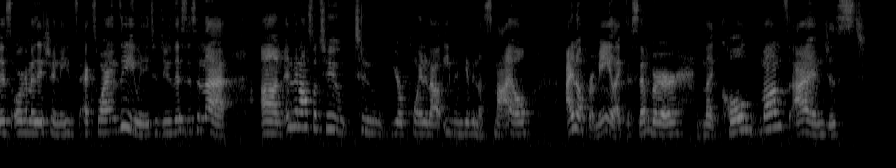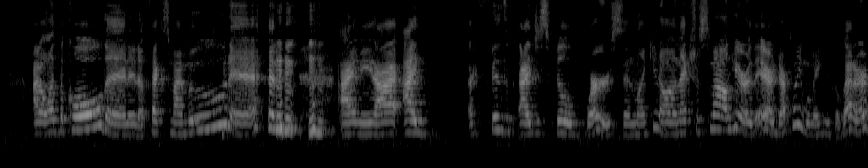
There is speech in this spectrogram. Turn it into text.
this organization needs X, Y, and Z. We need to do this, this, and that. Um, and then also too, to your point about even giving a smile I know for me, like December, like cold months, I am just I don't like the cold and it affects my mood and I mean I I I just feel worse and like you know an extra smile here or there definitely will make me feel better.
